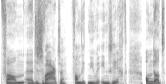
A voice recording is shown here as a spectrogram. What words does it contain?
van de zwaarte van dit nieuwe inzicht. Omdat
